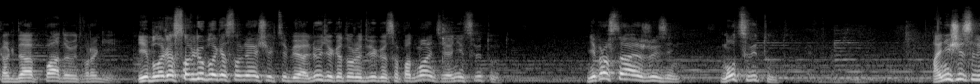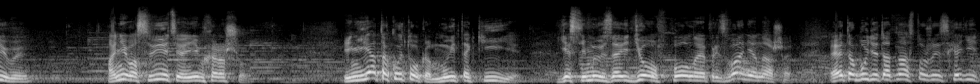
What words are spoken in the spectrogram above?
когда падают враги. И благословлю благословляющих тебя. Люди, которые двигаются под мантией, они цветут. Непростая жизнь, но цветут. Они счастливые, они во свете, им хорошо. И не я такой только, мы такие. Если мы зайдем в полное призвание наше, это будет от нас тоже исходить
